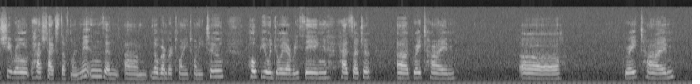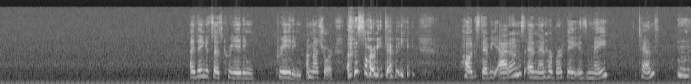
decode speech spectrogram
she wrote hashtag stuff my mittens and um, November 2022. Hope you enjoy everything. Had such a uh, great time. Uh, great time. I think it says creating, creating. I'm not sure. Sorry, Debbie. Hugs Debbie Adams, and then her birthday is May 10th.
